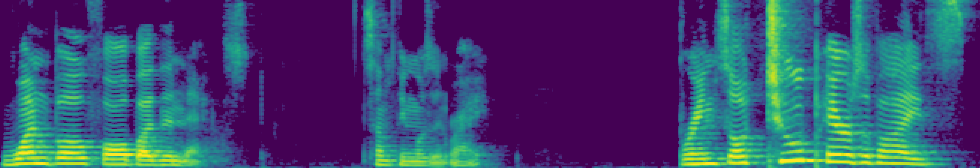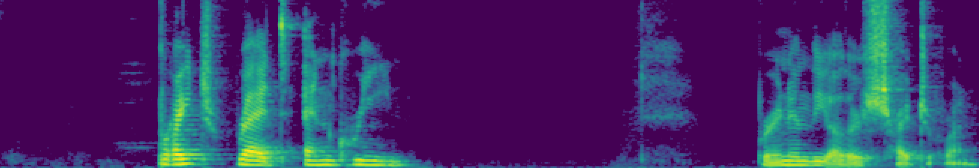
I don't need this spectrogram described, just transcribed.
one bow followed by the next. Something wasn't right. Brain saw two pairs of eyes bright red and green. Brain and the others tried to run.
